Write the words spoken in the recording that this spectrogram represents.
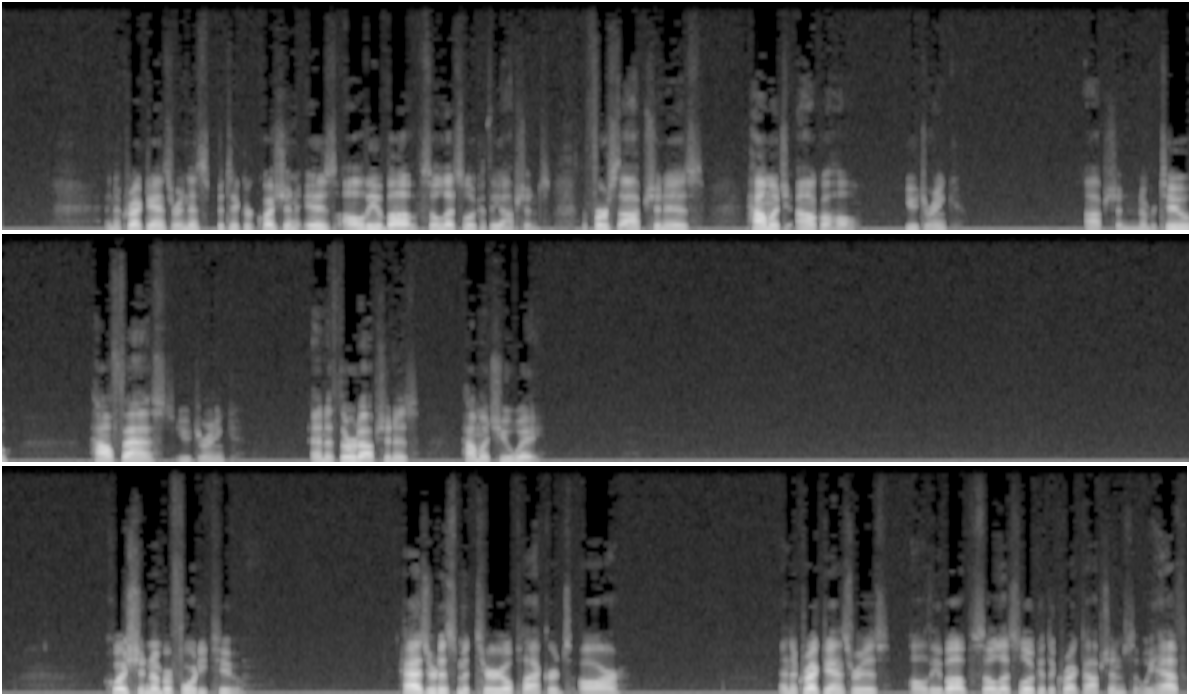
And the correct answer in this particular question is all of the above. So let's look at the options. The first option is how much alcohol you drink. Option number two, how fast you drink. And the third option is how much you weigh. Question number 42. Hazardous material placards are, and the correct answer is all the above. So let's look at the correct options that we have.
